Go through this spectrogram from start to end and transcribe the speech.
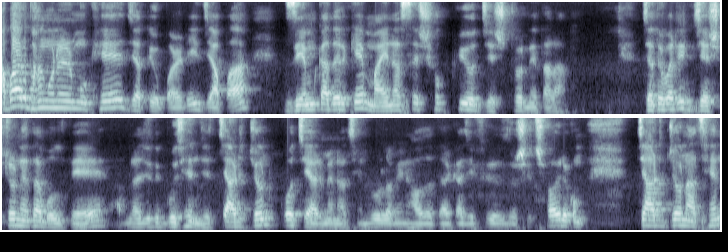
আবার ভাঙনের মুখে জাতীয় পার্টি জাপা জেম কাদেরকে মাইনাসে সক্রিয় জ্যেষ্ঠ নেতারা। জাতীয় পার্টির জ্যেষ্ঠ নেতা বলতে আপনারা যদি বুঝেন যে চারজন কো চেয়ারম্যান আছেন রুল আমিন, হাওদাদার, কাজী ফিরোজ রশিদ, সহ এরকম চারজন আছেন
